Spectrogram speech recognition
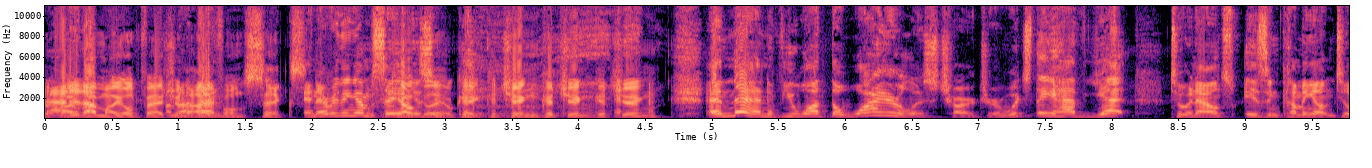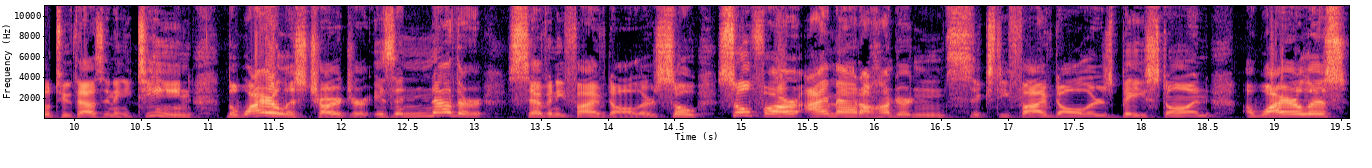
Yeah, add I'm, it up. My old fashioned I'm not done. iPhone 6. And everything I'm saying is. Calculate. Okay, ka-ching, ka-ching, ka-ching. And then if you want the wireless charger, which they have yet to announce isn't coming out until 2018, the wireless charger is another $75. So so far I'm at $165 based on a wireless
